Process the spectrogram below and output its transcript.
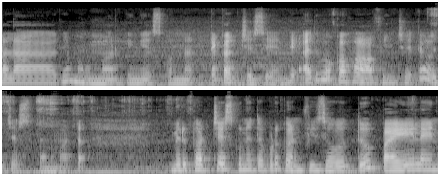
అలాగే మనం మార్కింగ్ వేసుకున్నట్టే కట్ చేసేయండి. అది ఒక హాఫ్ ఇంచ్ అయితే వచ్చేస్తుంది అనమాట మీరు కట్ చేసుకునేటప్పుడు కన్ఫ్యూజ్ అవ్వద్దు. పై లైన్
